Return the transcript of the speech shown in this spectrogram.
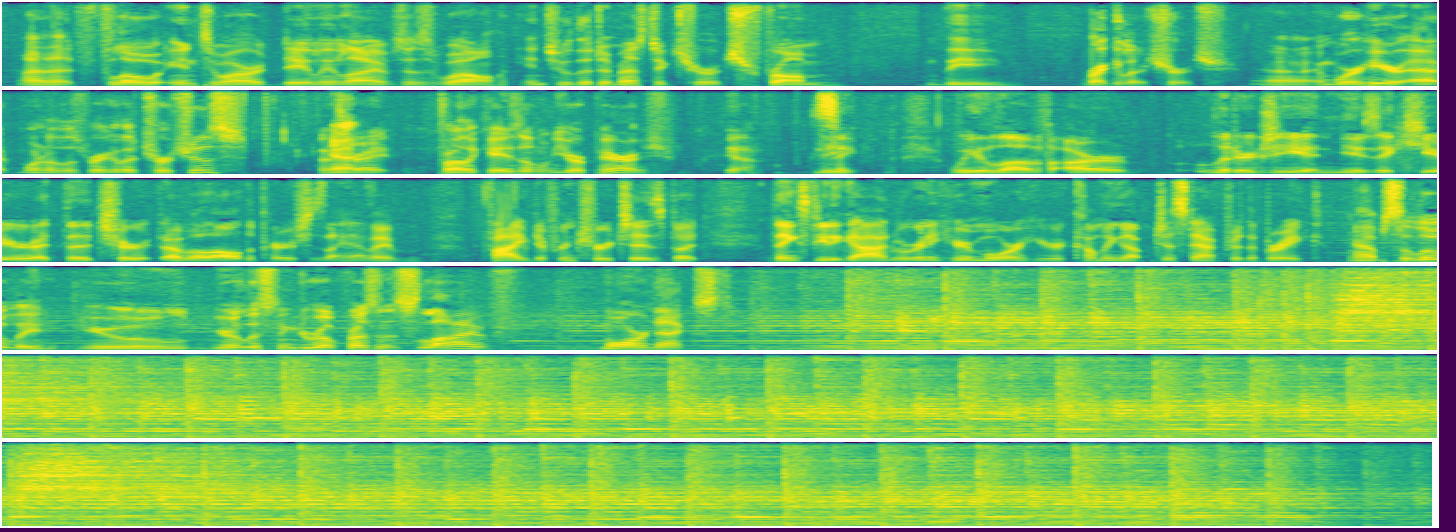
uh, that flow into our daily lives as well, into the domestic church from the regular church. Uh, and we're here at one of those regular churches. That's right. Father Kazel, your parish. Yeah. The, we love our liturgy and music here at the church. Well, all the parishes I have. I have five different churches, but thanks be to God, we're going to hear more here coming up just after the break. Absolutely. You, you're listening to Real Presence Live. More next.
